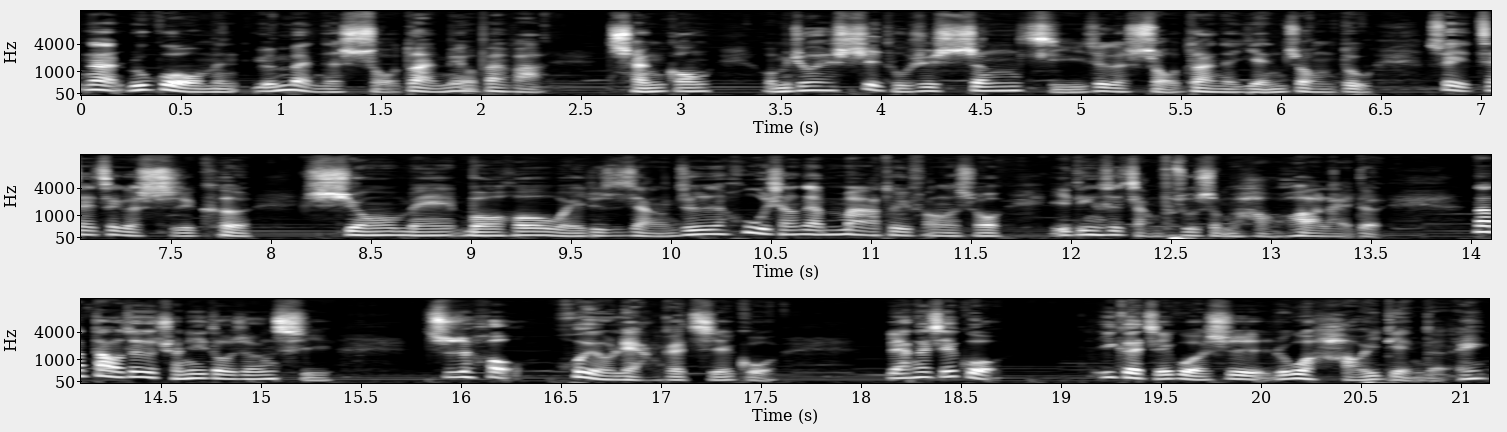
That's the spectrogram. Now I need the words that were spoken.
那如果我们原本的手段没有办法，成功，我们就会试图去升级这个手段的严重度。所以在这个时刻，修眉不后尾就是这样，就是互相在骂对方的时候，一定是讲不出什么好话来的。那到这个权力斗争期之后，会有两个结果，两个结果，一个结果是如果好一点的，诶，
